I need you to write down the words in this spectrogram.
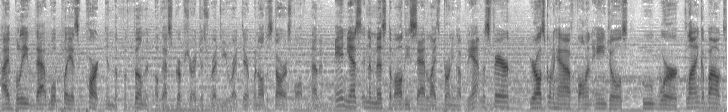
I believe that will play its part in the fulfillment of that scripture I just read to you right there when all the stars fall from heaven. And yes, in the midst of all these satellites burning up in the atmosphere, you're also going to have fallen angels who were flying about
